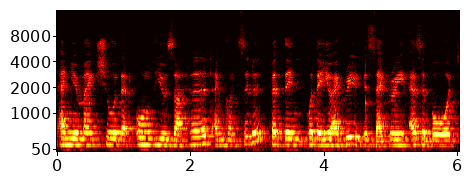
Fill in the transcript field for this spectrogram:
and you make sure that all views are heard and considered. But then, whether you agree or disagree, as a board,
